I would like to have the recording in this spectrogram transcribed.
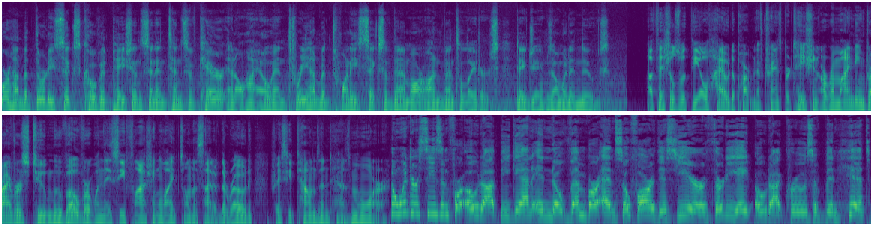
436 COVID patients in intensive care in Ohio, and 326 of them are on ventilators. Dave James, ONN News. Officials with the Ohio Department of Transportation are reminding drivers to move over when they see flashing lights on the side of the road. Tracy Townsend has more. The winter season for ODOT began in November, and so far this year, 38 ODOT crews have been hit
